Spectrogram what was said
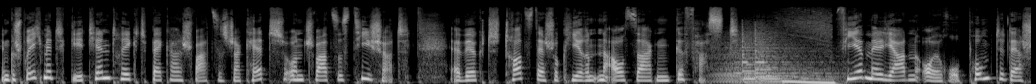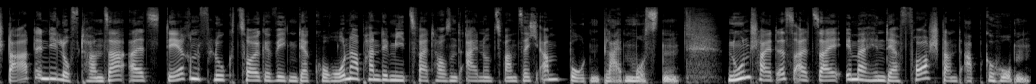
Im Gespräch mit Getjen trägt Becker schwarzes Jackett und schwarzes T-Shirt. Er wirkt trotz der schockierenden Aussagen gefasst. 4 Milliarden Euro pumpte der Staat in die Lufthansa, als deren Flugzeuge wegen der Corona-Pandemie 2021 am Boden bleiben mussten. Nun scheint es, als sei immerhin der Vorstand abgehoben.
